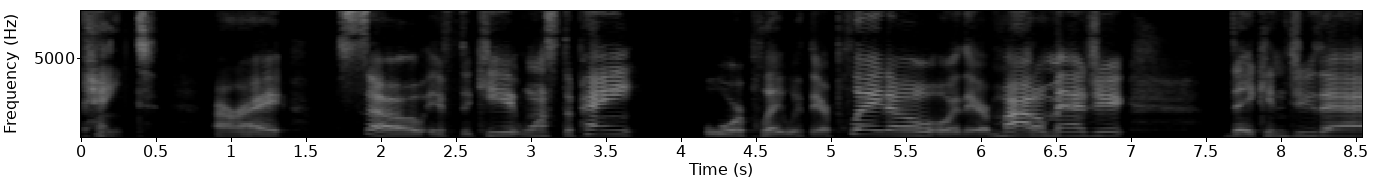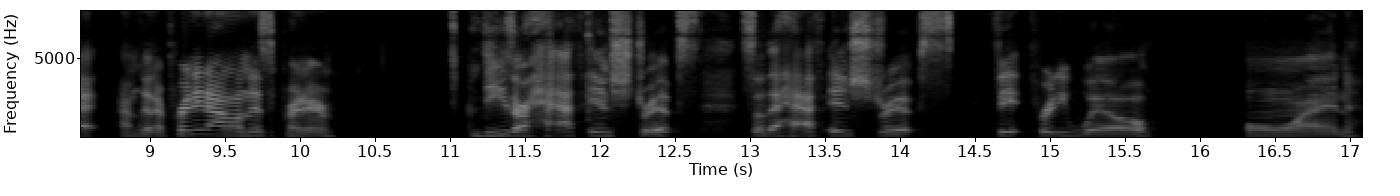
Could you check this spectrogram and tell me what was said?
paint. All right. So if the kid wants to paint or play with their Play Doh or their model magic, they can do that. I'm going to print it out on this printer. These are half inch strips. So the half inch strips fit pretty well on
